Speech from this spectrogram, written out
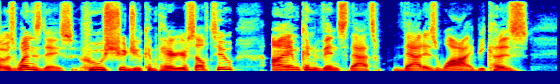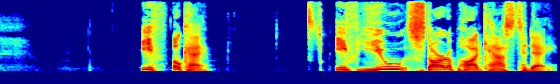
it was Wednesdays. Who should you compare yourself to? I am convinced that's that is why because if okay, if you start a podcast today,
